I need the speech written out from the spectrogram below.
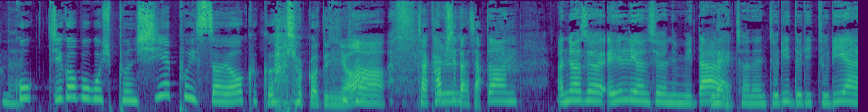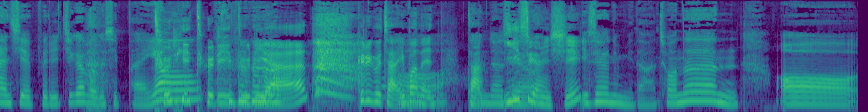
네. 꼭 찍어보고 싶은 CF 있어요? 크크 하셨거든요. 아, 자, 갑시다, 자. 일단, 안녕하세요. 에일리언 수연입니다. 네. 저는 두리두리 두리안 CF를 찍어보고 싶어요. 두리, 두리, 두리안. 그리고 자, 이번엔 어, 다 안녕하세요. 이수연 씨. 이수연입니다. 저는, 어,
